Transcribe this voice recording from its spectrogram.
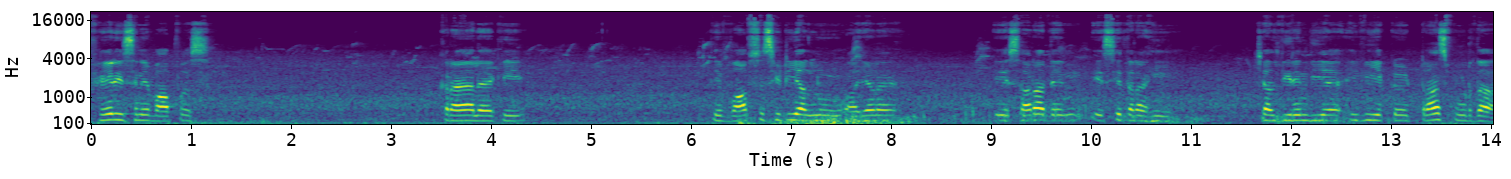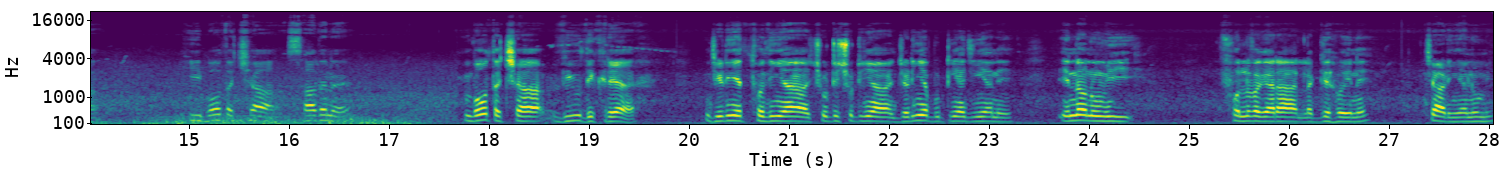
ਫਿਰ ਇਸ ਨੇ ਵਾਪਸ ਕਿਰਾਇਆ ਲੈ ਕੇ ਤੇ ਵਾਪਸ ਸਿਟੀ ਵੱਲ ਨੂੰ ਆ ਜਾਣਾ ਹੈ। ਇਹ ਸਾਰਾ ਦਿਨ ਇਸੇ ਤਰ੍ਹਾਂ ਹੀ ਚੱਲਦੀ ਰਹਿੰਦੀ ਹੈ। ਇਹ ਵੀ ਇੱਕ ਟਰਾਂਸਪੋਰਟ ਦਾ ਕਿ ਬਹੁਤ ਅੱਛਾ ਸਾਧਨ ਹੈ। ਬਹੁਤ ਅੱਛਾ ਵਿਊ ਦਿਖ ਰਿਹਾ ਹੈ। ਜਿਹੜੀਆਂ ਇੱਥੋਂ ਦੀਆਂ ਛੋਟੀ-ਛੋਟੀਆਂ ਜੜੀਆਂ ਬੂਟੀਆਂ ਜੀਆਂ ਨੇ, ਇਹਨਾਂ ਨੂੰ ਵੀ ਫੁੱਲ ਵਗੈਰਾ ਲੱਗੇ ਹੋਏ ਨੇ, ਝਾੜੀਆਂ ਨੂੰ ਵੀ।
